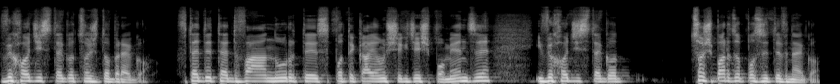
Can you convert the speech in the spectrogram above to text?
wychodzi z tego coś dobrego. Wtedy te dwa nurty spotykają się gdzieś pomiędzy i wychodzi z tego coś bardzo pozytywnego.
